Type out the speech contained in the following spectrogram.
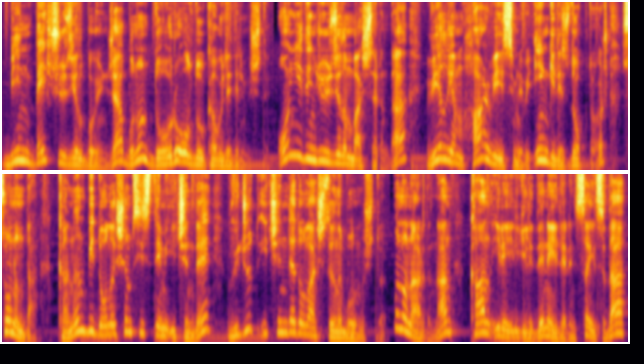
1500 yıl boyunca bunun doğru olduğu kabul edilmişti. 17. yüzyılın başlarında William Harvey isimli bir İngiliz doktor sonunda kanın bir dolaşım sistemi içinde vücut içinde dolaştığını bulmuştu. Bunun ardından kan ile ilgili deneylerin sayısı da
